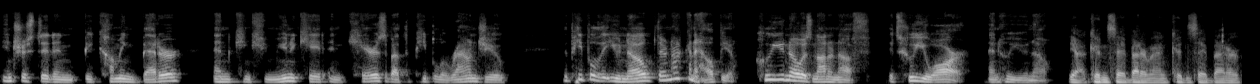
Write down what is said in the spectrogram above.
interested in becoming better and can communicate and cares about the people around you, the people that you know, they're not going to help you. Who you know is not enough. It's who you are and who you know. Yeah, couldn't say it better, man. Couldn't say better.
